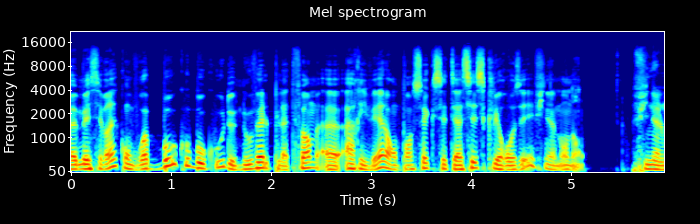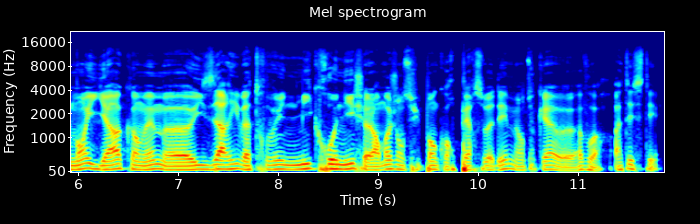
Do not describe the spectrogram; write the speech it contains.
Euh, mais c'est vrai qu'on voit beaucoup, beaucoup de nouvelles plateformes arriver. Alors, on pensait que c'était assez sclérosé. Finalement, non finalement, il y a quand même, ils arrivent à trouver une micro niche. Alors moi, j'en suis pas encore persuadé, mais en tout cas, à voir, à tester.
